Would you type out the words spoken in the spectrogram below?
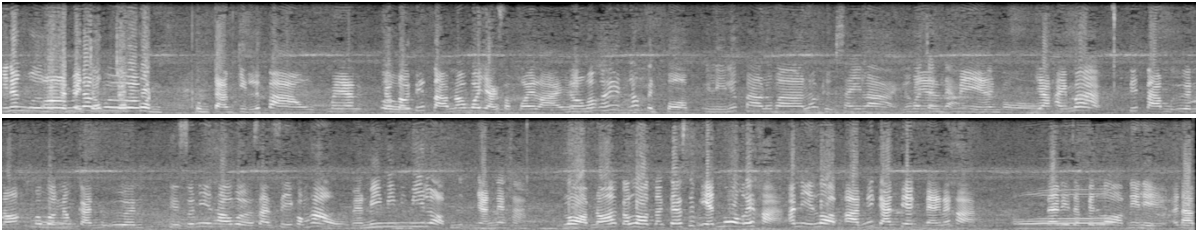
อีนั่งมือเออจะไปไม่นั่งจกมือ จกคน ตุ่มตามกินหรือเปล่า แมนกระเตยติดตามเนาะว่าอยากสปอยไลน์น้องว่าเอ้ยเราเป็นปอบอีหลีหรือเปล่าหรือว่าเราถึงไซลายหรือว่าจันดาแมนอยากให้มากติดตามมืออื่นเนาะมาเบิ่งน้ำกันมืออื่นที่ซุนี่ทาวเวอร์สันซีของเฮาแมนมีมีมีหลอบยังเลยค่ะหลอบเนาะก็หลอบตั้งแต่11โมงเลยค่ะ อันนี้หลอบอาจมีการเปลี่ยนแปลงนะคะแต่นี่จะเป็นรอบนี่นี่ตาม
